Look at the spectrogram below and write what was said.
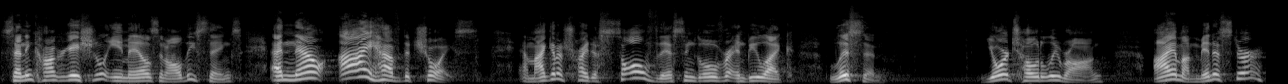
sending congregational emails and all these things. And now I have the choice. Am I going to try to solve this and go over and be like, listen, you're totally wrong. I am a minister,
